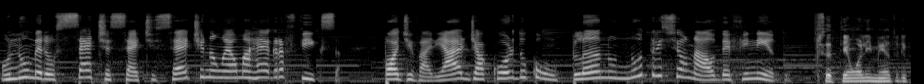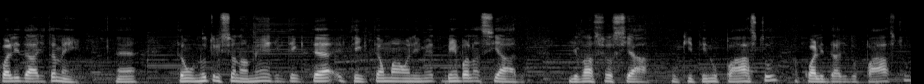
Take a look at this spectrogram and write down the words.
O número 777 não é uma regra fixa, pode variar de acordo com um plano nutricional definido. Precisa ter um alimento de qualidade também. Né? Então, nutricionalmente, ele tem que ter, ele tem que ter um alimento bem balanceado. Ele vai associar o que tem no pasto, a qualidade do pasto,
